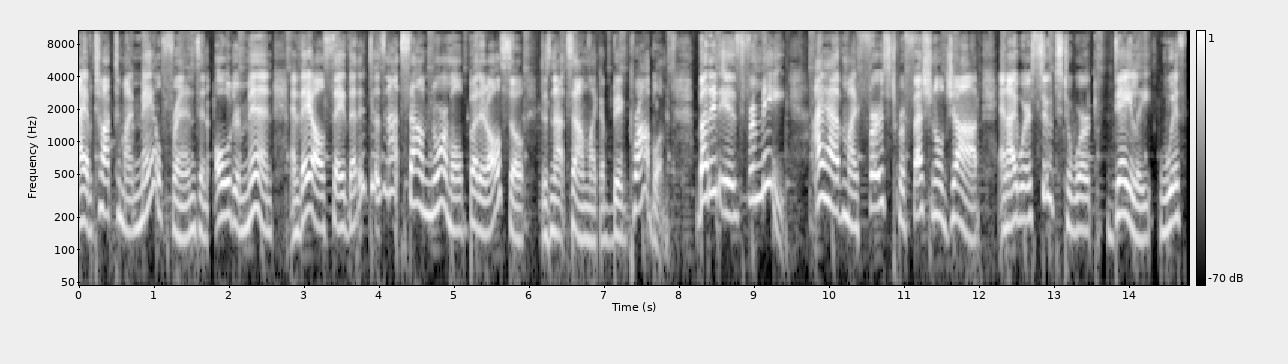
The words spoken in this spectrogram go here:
I have talked to my male friends and older men, and they all say that it does not sound normal, but it also does not sound like a big problem. But it is for me. I have my first professional job, and I wear suits to work daily with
